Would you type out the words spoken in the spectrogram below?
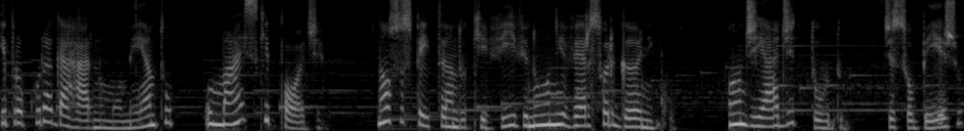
e procura agarrar no momento o mais que pode, não suspeitando que vive num universo orgânico, onde há de tudo, de sobejo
